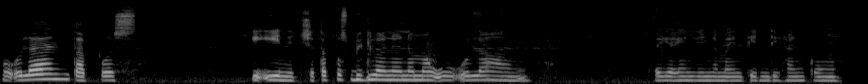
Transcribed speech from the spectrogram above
Uulan, tapos iinit siya. Tapos bigla na namang uulan. Kaya hindi na maintindihan kung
